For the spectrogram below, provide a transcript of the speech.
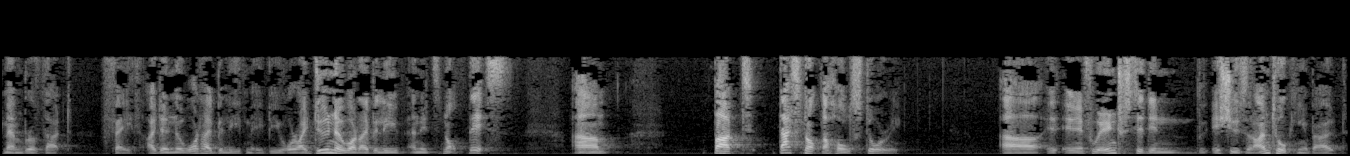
member of that faith. I don't know what I believe, maybe, or I do know what I believe, and it's not this. Um, but that's not the whole story. Uh, if we're interested in the issues that I'm talking about,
